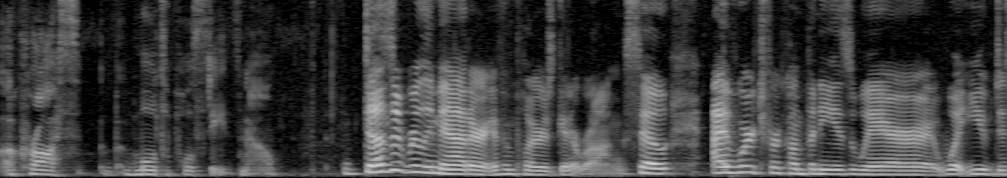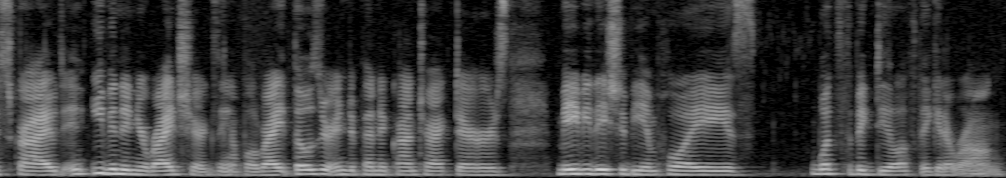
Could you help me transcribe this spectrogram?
across multiple states now doesn't really matter if employers get it wrong. So I've worked for companies where what you've described, and even in your rideshare example, right? Those are independent contractors. Maybe they should be employees. What's the big deal if they get it wrong?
